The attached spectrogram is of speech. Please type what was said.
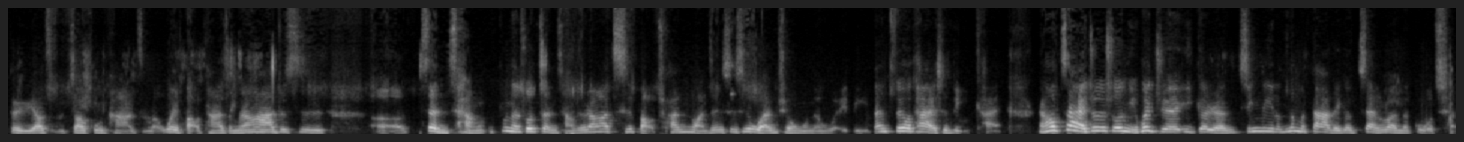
对于要怎么照顾他、怎么喂饱他、怎么让他就是。呃，正常不能说正常，就让他吃饱穿暖这件事是完全无能为力。但最后他还是离开。然后再来就是说，你会觉得一个人经历了那么大的一个战乱的过程，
